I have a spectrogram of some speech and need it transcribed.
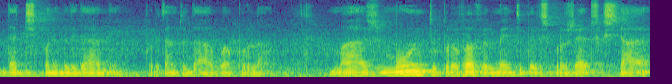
da disponibilidade, portanto, da água por lá. Mas muito provavelmente pelos projetos que já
